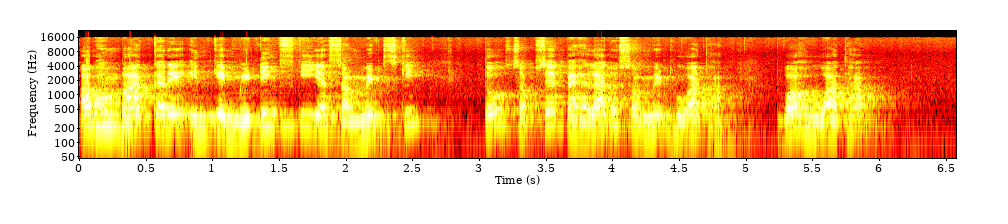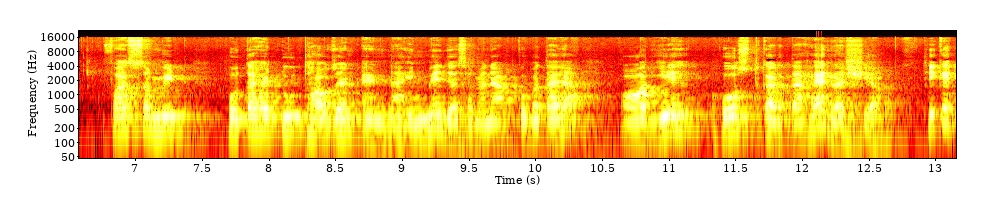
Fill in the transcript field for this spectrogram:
अब हम बात करें इनके मीटिंग्स की या सबमिट्स की. तो सबसे पहला जो सबमिट हुआ था, वह हुआ था फ़र्स्ट सबमिट होता है 2009 में, जैसा मैंने आपको बताया, और ये होस्ट करता है रशिया। ठीक है?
